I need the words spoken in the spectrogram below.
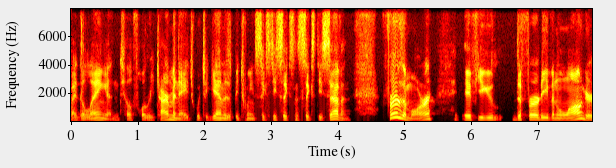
by delaying it until full retirement age, which again is between 66 and 67. Furthermore, if you deferred even longer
